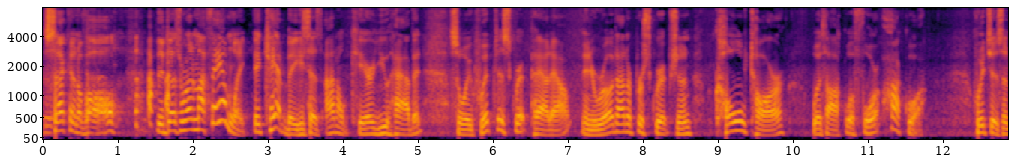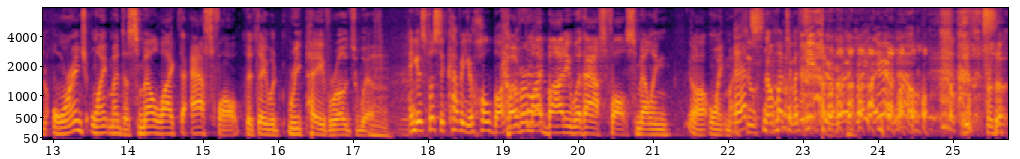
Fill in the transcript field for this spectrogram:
Second of all, it doesn't run in my family. It can't be. He says, I don't care, you have it. So he whipped his script pad out and he wrote out a prescription, coal tar with Aquaphor Aqua, which is an orange ointment that smelled like the asphalt that they would repave roads with. And you're supposed to cover your whole body. with Cover my body with asphalt smelling uh, ointment. That's not much of a future right, right there. No. For, the,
